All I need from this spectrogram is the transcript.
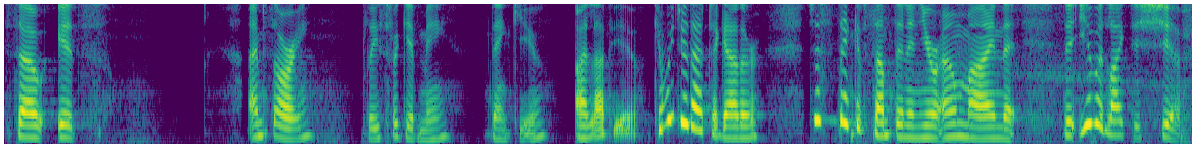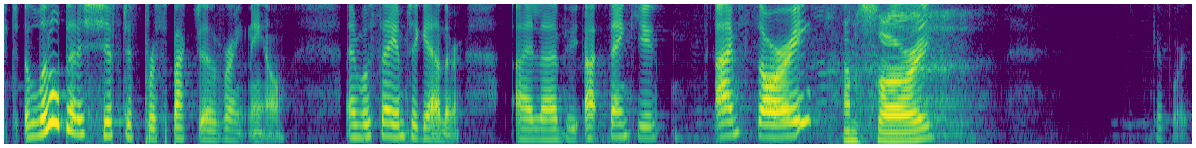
So it's I'm sorry. Please forgive me. Thank you. I love you. Can we do that together? Just think of something in your own mind that, that you would like to shift, a little bit of shift of perspective right now. And we'll say them together. I love you. Uh, thank you. I'm sorry. I'm sorry. Go for it.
